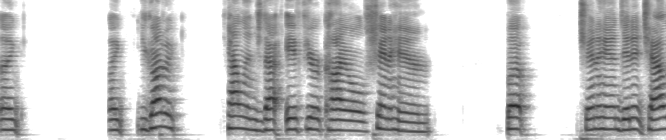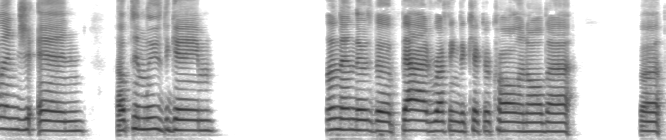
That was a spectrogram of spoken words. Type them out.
like like you gotta challenge that if you're Kyle Shanahan. But Shanahan didn't challenge and helped him lose the game. And then there's the bad roughing the kicker call and all that. But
